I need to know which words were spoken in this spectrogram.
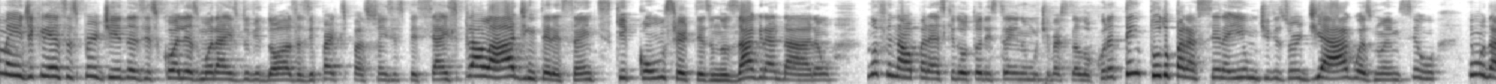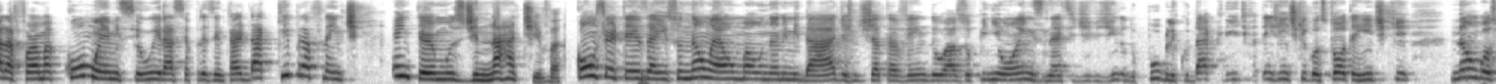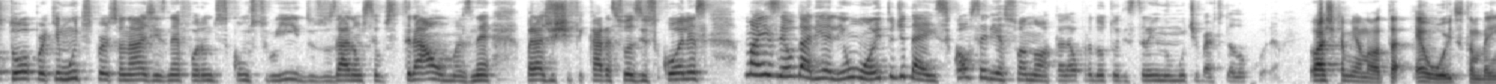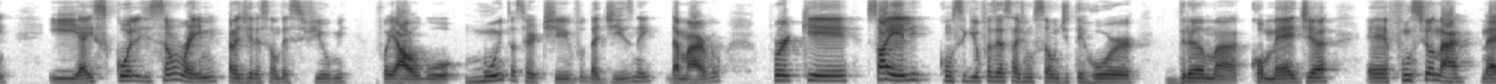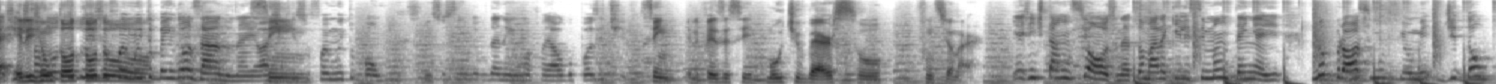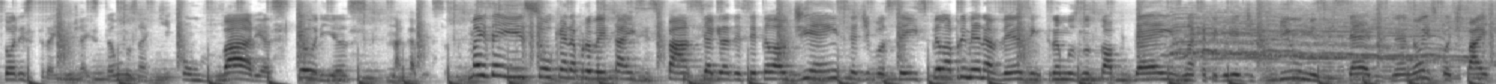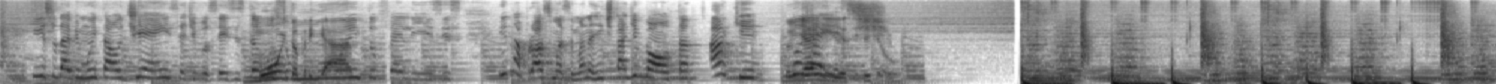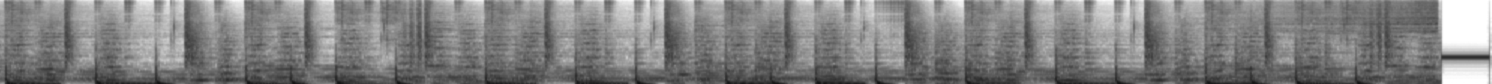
No meio de crianças perdidas, escolhas morais duvidosas e participações especiais pra lá de interessantes que com certeza nos agradaram, no final parece que Doutor Estranho no Multiverso da Loucura tem tudo para ser aí um divisor de águas no MCU e mudar a forma como o MCU irá se apresentar daqui para frente em termos de narrativa. Com certeza isso não é uma unanimidade, a gente já tá vendo as opiniões, né, se dividindo do público, da crítica. Tem gente que gostou, tem gente que não gostou porque muitos personagens, né, foram desconstruídos, usaram seus traumas, né, para justificar as suas escolhas, mas eu daria ali um 8 de 10. Qual seria a sua nota, Léo, para Doutor Estranho no Multiverso da Loucura? Eu acho que a minha nota é 8 também. E a escolha de Sam Raimi para a direção desse filme foi algo muito assertivo da Disney, da Marvel, porque só ele conseguiu fazer essa junção de terror, drama, comédia é, funcionar, né? É, ele juntou tudo todo. Isso foi muito bem dosado, né? Eu Sim. acho que isso foi muito bom. Isso sem dúvida nenhuma foi algo positivo. Né? Sim, ele fez esse multiverso funcionar. E a gente tá ansioso, né? Tomara que ele se mantenha aí no próximo filme de Doutor Estranho. Já estamos aqui com várias teorias na cabeça. Mas é isso, eu quero aproveitar esse espaço e agradecer pela audiência de vocês. Pela primeira vez entramos no top 10 na categoria de filmes e séries, né? No Spotify. E isso deve muita audiência de vocês. Estamos Muito obrigado. muito felizes. E na próxima semana a gente tá de volta aqui No no E aí, E aí assistiu? Assistiu.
